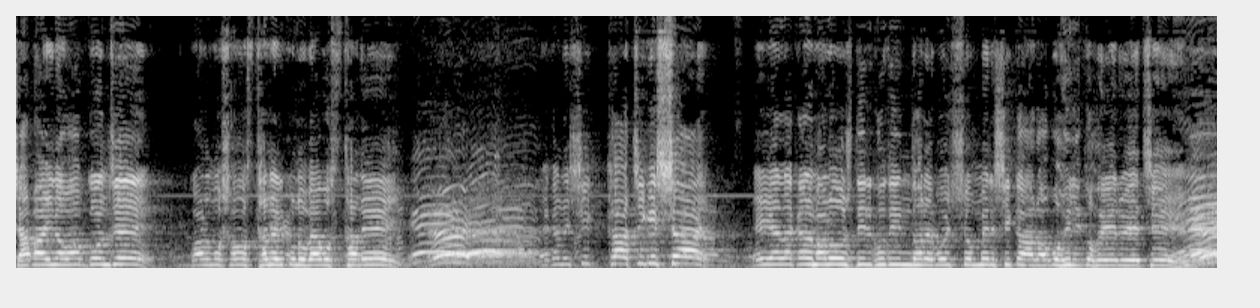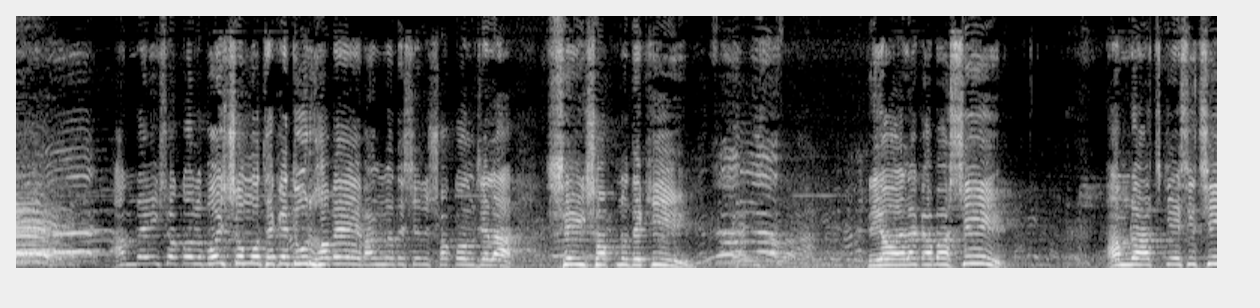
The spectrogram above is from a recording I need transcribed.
চাপাই নবাবগঞ্জে কর্মসংস্থানের কোনো ব্যবস্থা নেই। এখানে শিক্ষা, চিকিৎসায় এই এলাকার মানুষ দীর্ঘদিন ধরে বৈষম্যের শিকার, অবহেলিত হয়ে রয়েছে। আমরা এই সকল বৈষম্য থেকে দূর হবে বাংলাদেশের সকল জেলা, সেই স্বপ্ন দেখি। প্রিয় এলাকাবাসী, আমরা আজকে এসেছি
